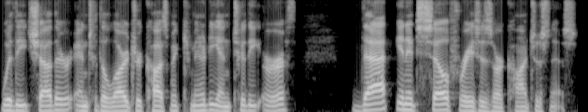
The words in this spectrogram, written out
with each other and to the larger cosmic community and to the earth, that in itself raises our consciousness.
